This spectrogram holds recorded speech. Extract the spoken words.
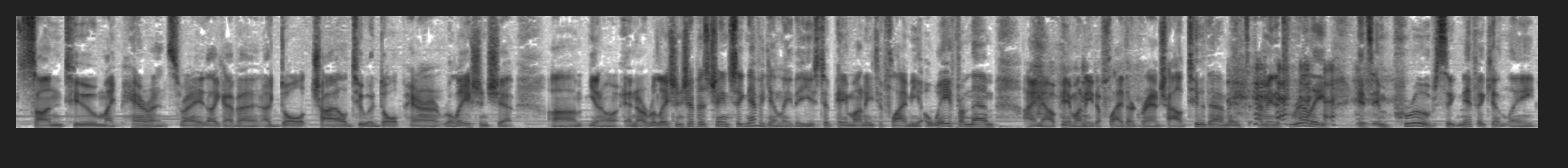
son to my parents, right? Like I have an adult child to adult parent relationship, um, you know, and our relationship has changed significantly. They used to pay money to fly me away from them. I now pay money to fly their grandchild to them. It's, I mean, it's really, it's improved significantly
